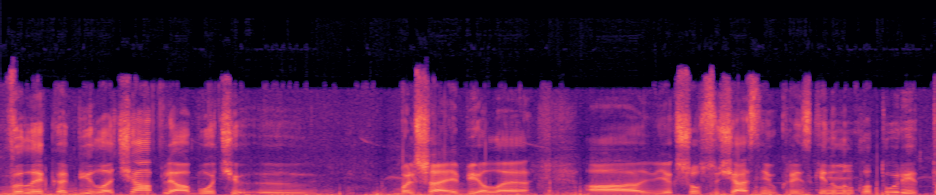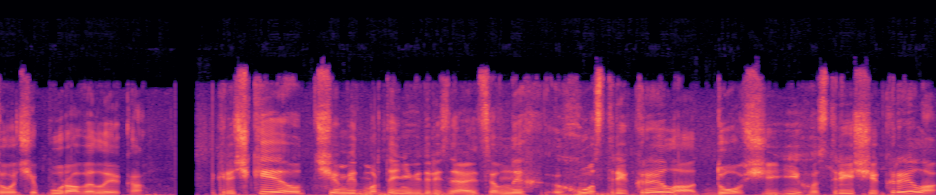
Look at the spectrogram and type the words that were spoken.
Велика біла чапля або чи- е, большая біла. А якщо в сучасній українській номенклатурі, то чепура велика. Крячки, от чим від мартинів відрізняються, в них гострі крила, довші і гостріші крила.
